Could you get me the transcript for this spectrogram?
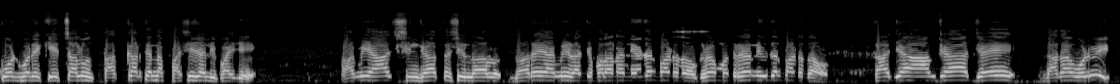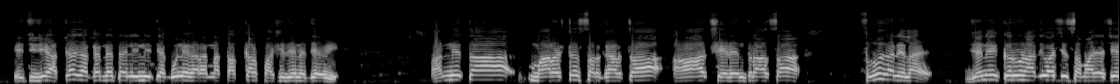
कोर्टमध्ये केस चालून तात्काळ त्यांना फाशी झाली पाहिजे. आम्ही आज शिंदखेडा तहसीलदारद्वारे आम्ही राज्यपालांना निवेदन पाठवत आहोत गृहमंत्र्यांना निवेदन पाठवत आहोत. का ज्या आमच्या जय दादा वडवी याची जी हत्या करण्यात आलेली त्या गुन्हेगारांना तात्काळ फाशी देण्यात यावी? अन्यथा महाराष्ट्र सरकारचा हा षडयंत्र असा सुरू झालेला आहे. जेणेकरून आदिवासी समाजाचे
